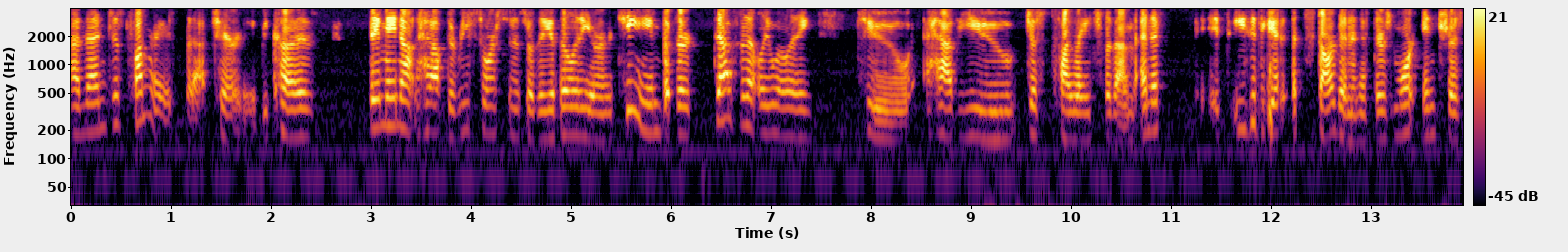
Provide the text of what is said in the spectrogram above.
and then just fundraise for that charity because they may not have the resources or the ability or a team, but they're definitely willing to have you just fundraise for them. And if it's easy to get started, and if there's more interest,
